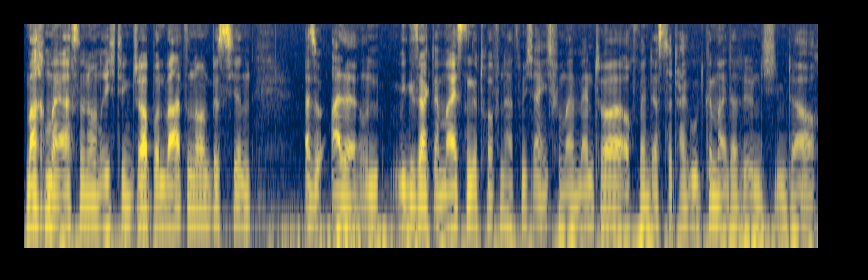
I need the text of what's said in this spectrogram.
mach mal erst noch einen richtigen Job und warte noch ein bisschen also alle. Und wie gesagt, am meisten getroffen hat es mich eigentlich von meinem Mentor, auch wenn der es total gut gemeint hat und ich ihm da auch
